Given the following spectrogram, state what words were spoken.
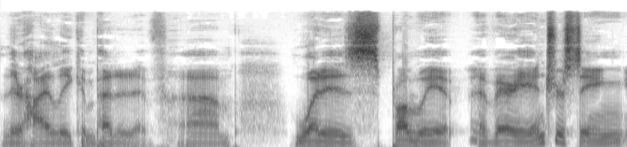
they're highly competitive. Um, what is probably a, a, very interesting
